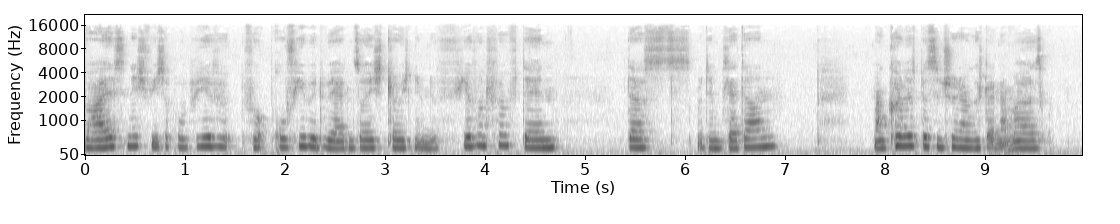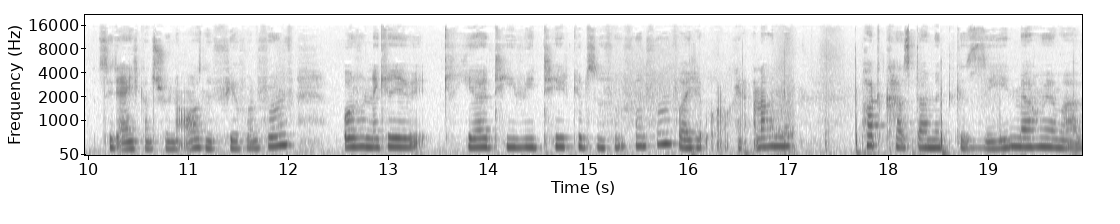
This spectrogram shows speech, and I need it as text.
weiß nicht, wie ich das Profil, für Profilbild werden soll. Ich glaube, ich nehme eine 4 von 5, denn das mit den Blättern, man könnte es ein bisschen schöner gestalten, aber es sieht eigentlich ganz schön aus. Eine 4 von 5. Und von der Kreativität gibt es eine 5 von 5, weil ich habe auch noch keinen anderen Podcast damit gesehen. Machen wir mal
